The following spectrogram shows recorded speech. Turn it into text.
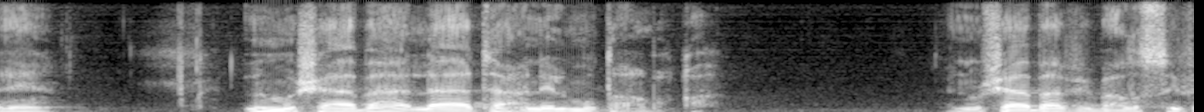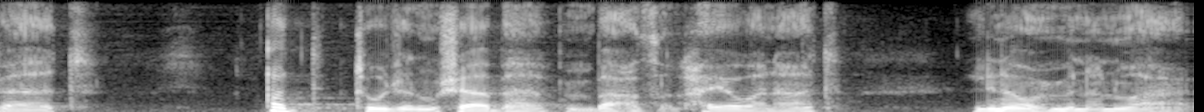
إيه. المشابهة لا تعني المطابقة. المشابهة في بعض الصفات. قد توجد مشابهة من بعض الحيوانات لنوع من أنواع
